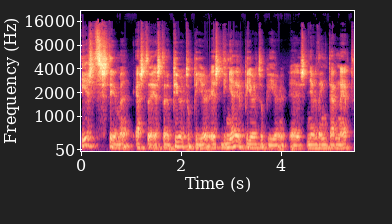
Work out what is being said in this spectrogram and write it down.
este sistema, este, este peer-to-peer, este dinheiro peer-to-peer, -peer, este dinheiro da internet,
